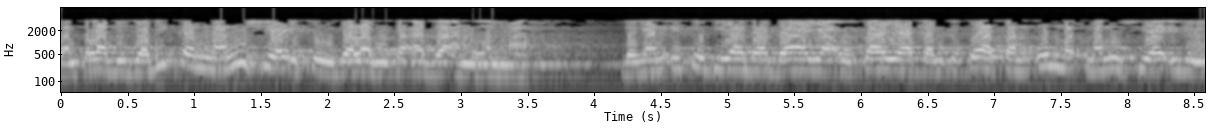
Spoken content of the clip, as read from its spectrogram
dan telah dijadikan manusia itu dalam keadaan lemah. Dengan itu tiada daya upaya dan kekuatan umat manusia ini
